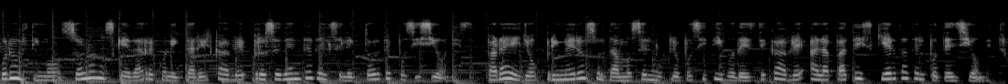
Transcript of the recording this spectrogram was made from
Por último, solo nos queda reconectar el cable procedente del selector de posiciones. Para ello, primero soldamos el núcleo positivo de este cable a la pata izquierda del potenciómetro.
